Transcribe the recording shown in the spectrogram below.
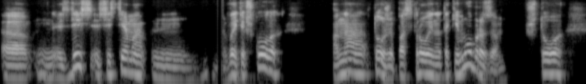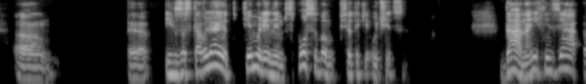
А, здесь система в этих школах, она тоже построена таким образом, что э, э, их заставляют тем или иным способом все-таки учиться. Да, на них нельзя э,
